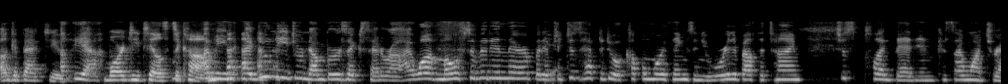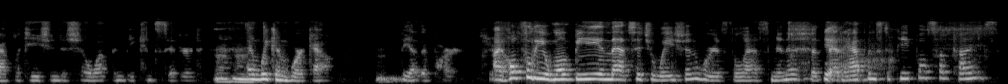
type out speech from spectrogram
I'll get back to you. uh, yeah. More details to come. I mean, I do need your numbers, etc. I want most of it in there, but if you just have to do a couple more things and you're worried about the time, just plug that in because I want your application to show up and be considered Mhm. and we can work out Mhm. the other part. Sure. I hopefully you won't be in that situation where it's the last minute, but Yeah. that happens to people sometimes.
